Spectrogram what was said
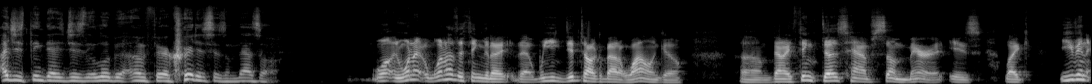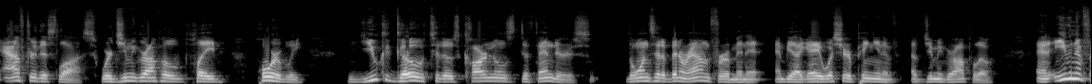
I just think that's just a little bit unfair criticism. That's all. Well, and one one other thing that I that we did talk about a while ago um, that I think does have some merit is like even after this loss, where Jimmy Garoppolo played horribly, you could go to those Cardinals defenders, the ones that have been around for a minute, and be like, "Hey, what's your opinion of, of Jimmy Garoppolo?" And even if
